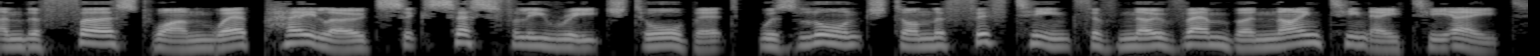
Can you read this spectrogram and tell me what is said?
and the first one where payload successfully reached orbit, was launched on 15 November 1988.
